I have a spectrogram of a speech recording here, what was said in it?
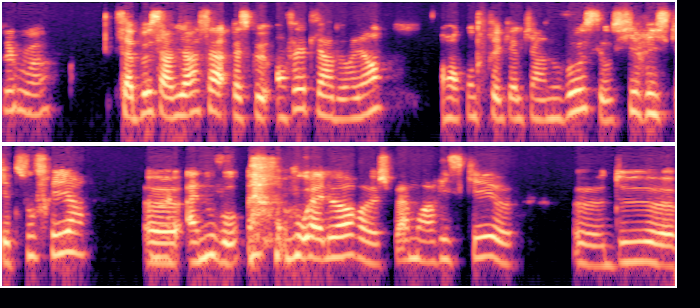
je vois. ça peut servir à ça. Parce que, en fait, l'air de rien, rencontrer quelqu'un à nouveau, c'est aussi risquer de souffrir euh, Ouais. à nouveau. Ou alors, euh, je sais pas moi, risquer euh, de,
